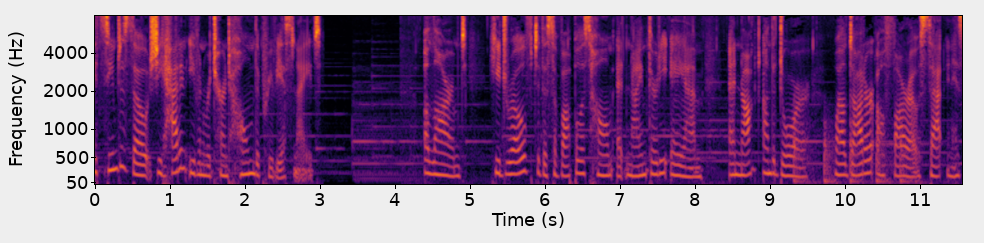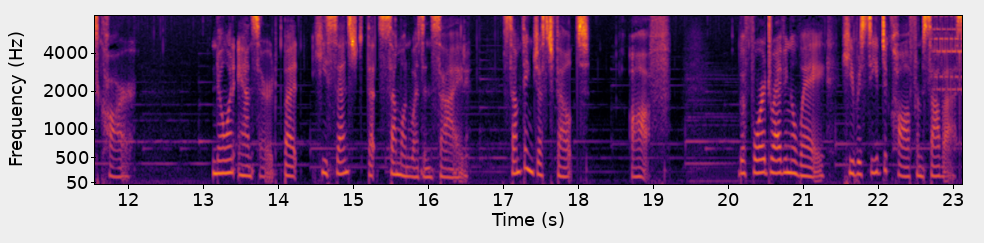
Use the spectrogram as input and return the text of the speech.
It seemed as though she hadn't even returned home the previous night. Alarmed, he drove to the Savopoulos home at 9:30 a.m. and knocked on the door while daughter Alfaro sat in his car. No one answered, but he sensed that someone was inside. Something just felt off. Before driving away, he received a call from Savas.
